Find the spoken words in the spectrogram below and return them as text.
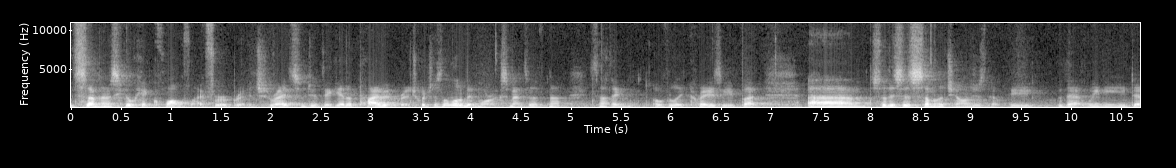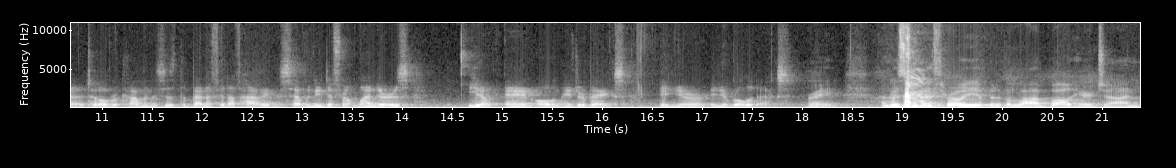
sometimes people can't qualify for a bridge, right? So do they get a private bridge, which is a little bit more expensive, not, it's nothing overly crazy, but, um, so this is some of the challenges that we, that we need uh, to overcome, and this is the benefit of having seventy different lenders, you know, and all the major banks in your, in your Rolodex. Right. I'm just going to throw you a bit of a lob ball here, John.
